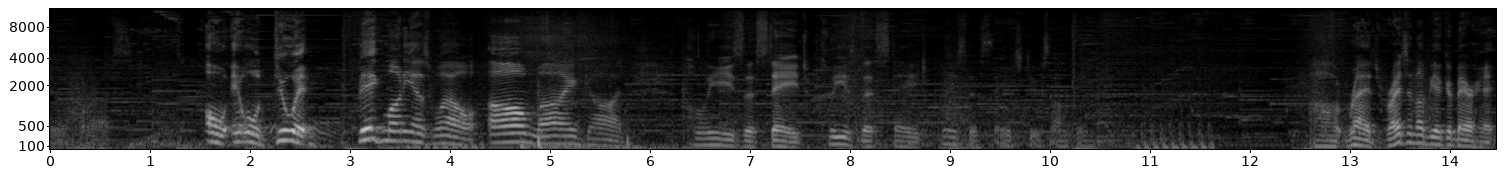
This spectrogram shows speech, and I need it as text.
do it for us. Oh, it will do it! Big money as well. Oh my god. Please this stage. Please this stage. Please this stage do something. Oh, Reds. Reds and that'll be a good bear hit.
